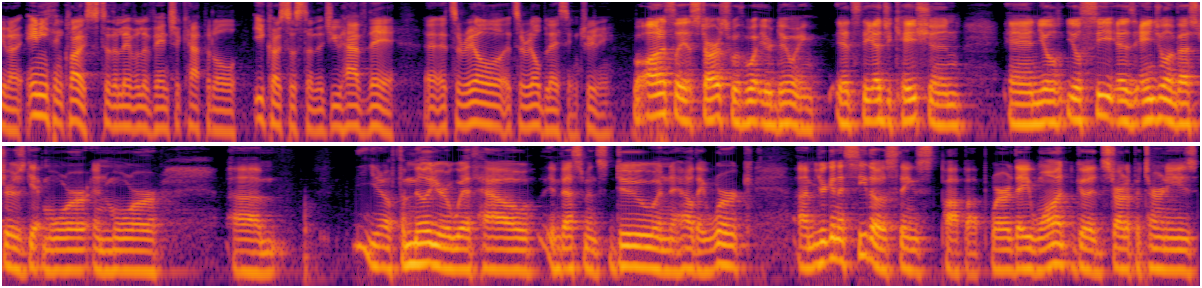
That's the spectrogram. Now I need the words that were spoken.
you know, anything close to the level of venture capital ecosystem that you have there. Uh, it's a real, it's a real blessing, truly. Well, honestly, it starts with what you're doing. It's the education, and you'll you'll see as angel investors get more and more um, you know familiar with how investments do and how they work um, you're going to see those things pop up where they want good startup attorneys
